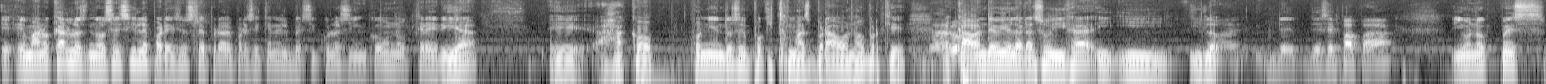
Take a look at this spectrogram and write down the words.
Eh, hermano Carlos, no sé si le parece a usted, pero me parece que en el versículo 5 uno creería eh, a Jacob poniéndose un poquito más bravo, ¿no? Porque Claro. acaban de violar a su hija y, y- y lo, de, de ser papá y uno pues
